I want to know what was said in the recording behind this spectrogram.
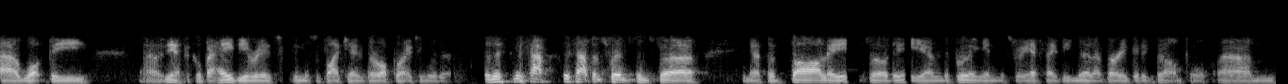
uh, what the uh, the ethical behavior is in the supply chains they're operating with it. So this this, hap- this happens, for instance, for you know for barley, for the um, the brewing industry. SABMiller, very good example. Um,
